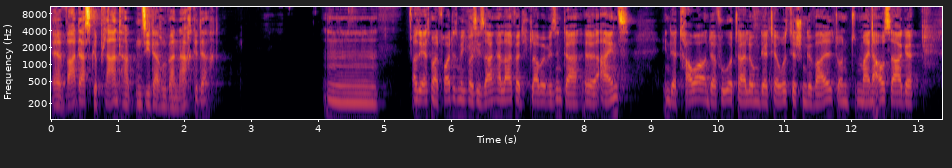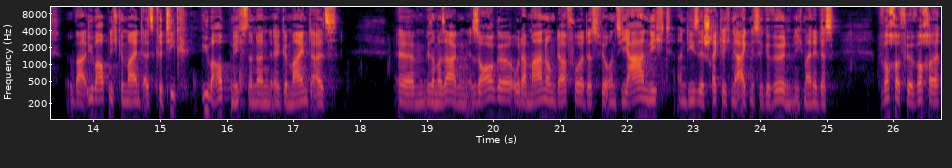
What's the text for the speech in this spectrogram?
Äh, war das geplant? Hatten Sie darüber nachgedacht? Mm, also erstmal freut es mich, was Sie sagen, Herr Leifert. Ich glaube, wir sind da äh, eins in der Trauer und der Verurteilung der terroristischen Gewalt. Und meine Aussage war überhaupt nicht gemeint als Kritik, überhaupt nicht, sondern äh, gemeint als, ähm, wie soll man sagen, Sorge oder Mahnung davor, dass wir uns ja nicht an diese schrecklichen Ereignisse gewöhnen. Ich meine, dass Woche für Woche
